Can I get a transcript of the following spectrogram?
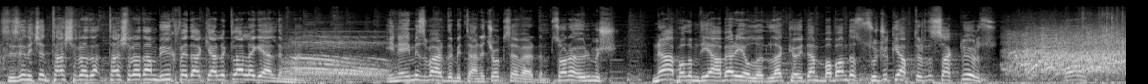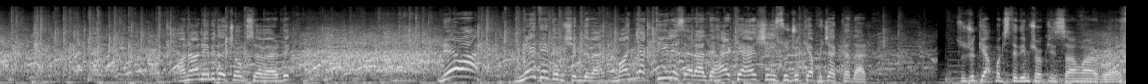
Sizin için taşradan, taşradan büyük fedakarlıklarla geldim ben. İneğimiz vardı bir tane çok severdim. Sonra ölmüş. Ne yapalım diye haber yolladılar köyden. Babam da sucuk yaptırdı saklıyoruz. Evet. Anneannemi de çok severdik. Ne var? Ne dedim şimdi ben? Manyak değiliz herhalde. Herke her şeyi sucuk yapacak kadar. Sucuk yapmak istediğim çok insan var bu arada.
